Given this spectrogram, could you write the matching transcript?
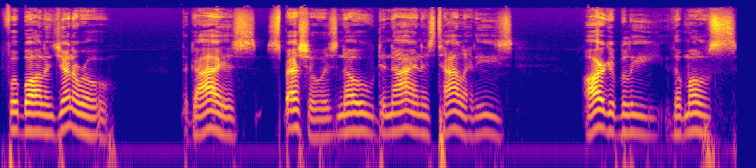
football in general, the guy is special. There's no denying his talent. He's arguably the most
